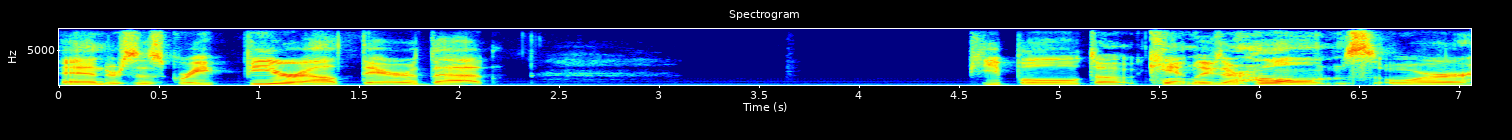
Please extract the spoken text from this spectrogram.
And there's this great fear out there that people don't can't leave their homes or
